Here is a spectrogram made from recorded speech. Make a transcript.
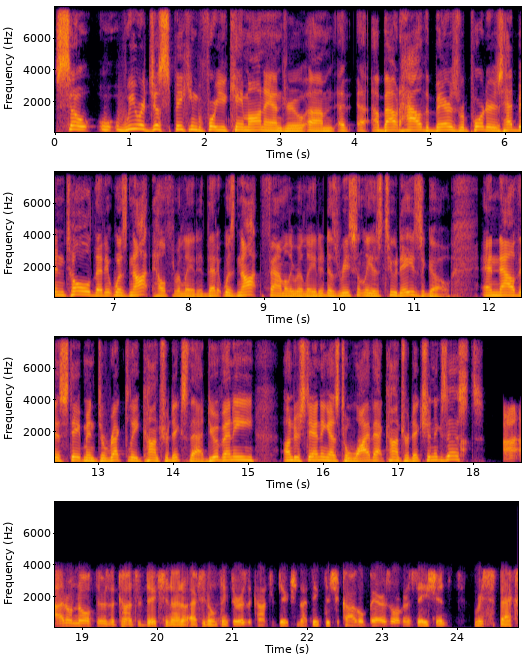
So we were just speaking before you came on, Andrew, um, about how the Bears reporters had been told that it was not health related, that it was not family related, as recently as two days ago, and now this statement directly contradicts that. Do you have any understanding as to why that contradiction exists? I, I don't know if there's a contradiction. I don't, actually don't think there is a contradiction. I think the Chicago Bears organization respects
